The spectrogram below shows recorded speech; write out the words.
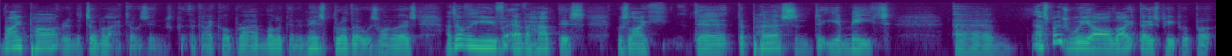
my partner in the double act I was in was a guy called Brian Mulligan, and his brother was one of those. I don't think you've ever had this. Was like the the person that you meet um, I suppose we are like those people, but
